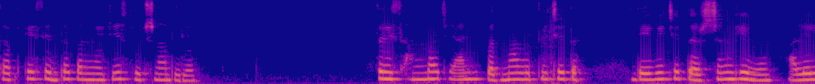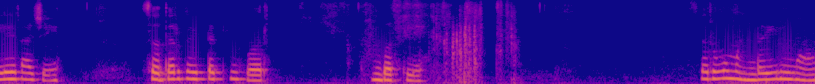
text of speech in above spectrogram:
तबके सिद्ध करण्याची सूचना दिली. श्री सांबाचे आणि पद्मावतीचे देवीचे दर्शन घेऊन आलेले राजे सदर बैठकीवर बसले. सर्व मंडळींना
